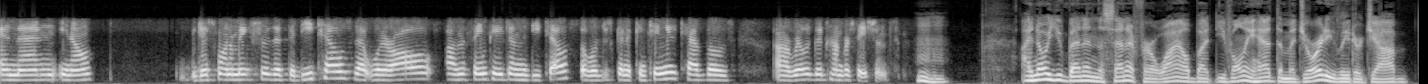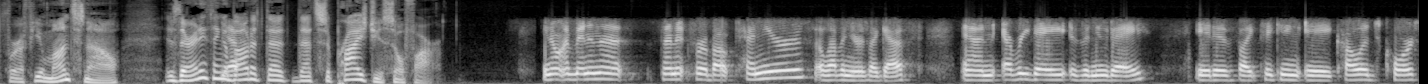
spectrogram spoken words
And then, you know, we just want to make sure that the details that we're all on the same page on the details. So we're just going to continue to have those uh, really good conversations. Mm-hmm. I know you've been in the Senate for a while, but you've only had the majority leader job for a few months now. Is there anything yep. about it that that surprised you so far? You know, I've been in the Senate for about 10 years, 11 years, I guess, and every day is a new day. It is like taking a college course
